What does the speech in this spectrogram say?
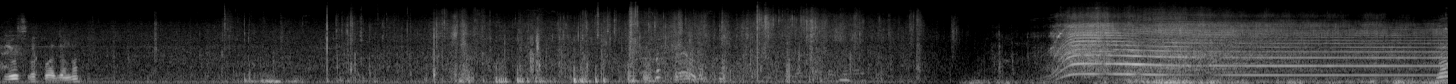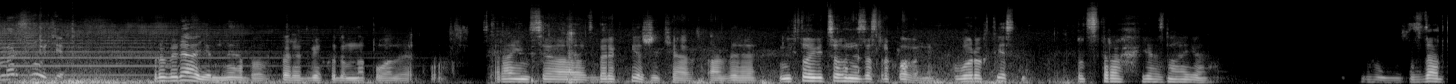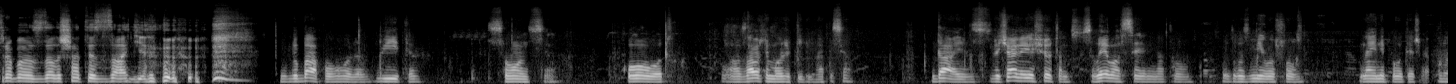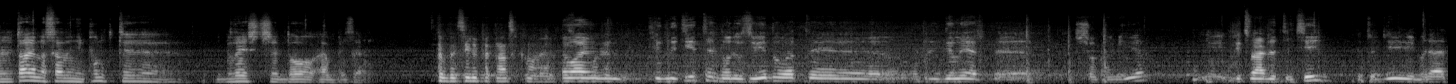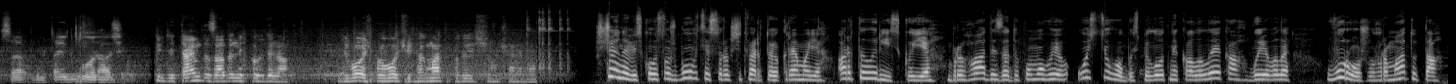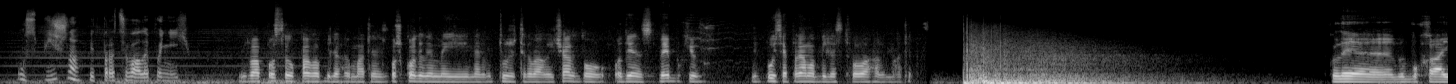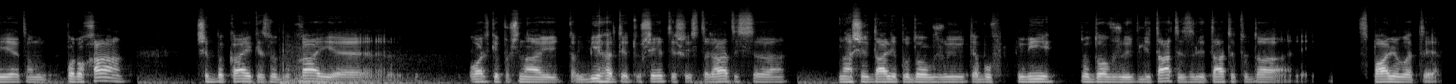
Плюс виходимо. На маршруті. Провіряємо небо перед виходом на поле. Стараємося зберегти життя, але ніхто від цього не застрахований. Ворог тисне. Тут страх, я знаю. Ну, Треба залишати ззаді. Люба погода, вітер, сонце, холод, завжди може піднятися. Да, і, звичайно, якщо там злива сильна, то зрозуміло, що не. Пролітаю населені пункти ближче до МБЗ. Тобто цілі 15 хвилин. Ми маємо підлетіти, дорозвідувати, оприділити, що там є, і підтвердити ціль, і тоді береться так було раніше. Підлітаємо до заданих координат. Ліворуч проводять гармати, подивись, що нічого немає. Щойно військовослужбовці 44-ї окремої артилерійської бригади за допомогою ось цього безпілотника лелека виявили ворожу гармату та успішно відпрацювали по ній. Два постріли впало біля гармати. Пошкодили ми її на дуже тривалий час, бо один з вибухів відбувся прямо біля ствола гармати. Коли вибухає там пороха чи бика якесь вибухає, орки починають там бігати, тушити, щось старатися. Наші далі продовжують або в піві продовжують літати, залітати туди, спалювати.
